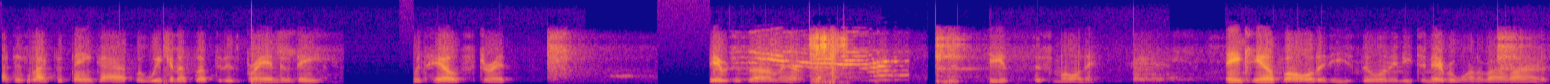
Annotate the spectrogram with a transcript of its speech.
I just like to thank God for waking us up to this brand new day with health, strength, spiritual around. Jesus this morning. Thank Him for all that He's doing in each and every one of our lives.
